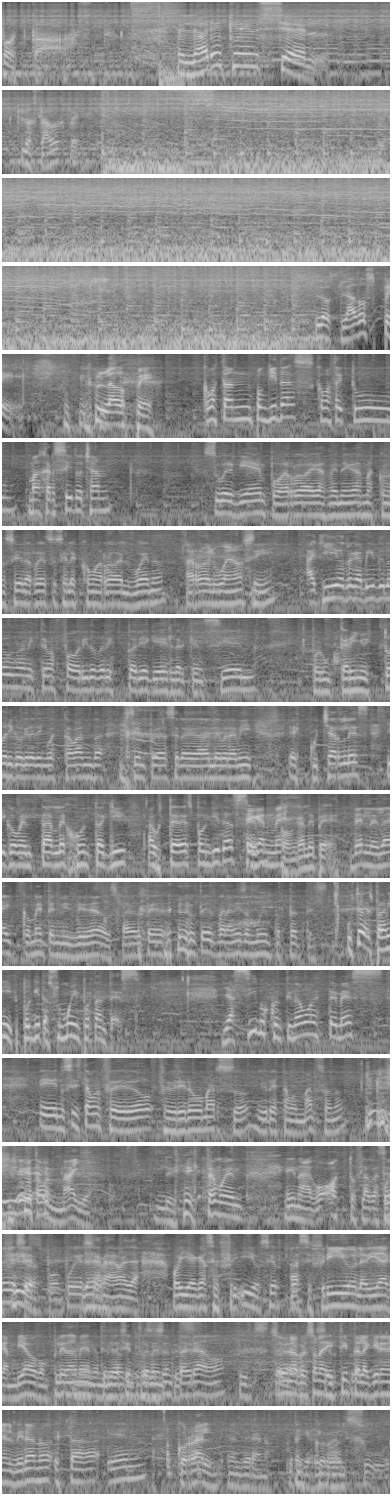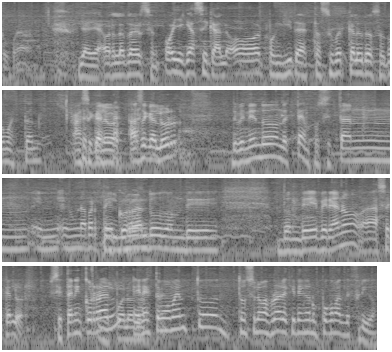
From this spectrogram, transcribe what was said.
Podcast. El área que el Los lados B. Los lados P. lados P. ¿Cómo están, Ponquitas? ¿Cómo estáis tú, Manjarcito Chan? Súper bien, pues arroba Vegas Venegas, más conocido en las redes sociales como arroba el bueno. Arroba el bueno, sí. Aquí otro capítulo uno de mis temas favoritos de la historia que es el Arkenciel por un cariño histórico que le tengo a esta banda. Siempre va a ser agradable para mí escucharles y comentarles junto aquí a ustedes, Ponguitas. Síganme. Póngale P. Denle like, comenten mis videos. Para ustedes, ustedes para mí son muy importantes. Ustedes para mí, Ponguitas, son muy importantes. Y así pues continuamos este mes. Eh, no sé si estamos en febrero, febrero o marzo. Yo creo que estamos en marzo, ¿no? Yo, yo diría que estamos en mayo. Yo diría que estamos en, en agosto, flaco, hace Puede frío. ser, po, puede Ya, ser. ya, ya. Oye, acá hace frío, ¿cierto? Hace frío, la vida ha cambiado completamente, ha cambiado 360 completamente. grados. 360 Soy una persona ¿cierto? distinta a la que era en el verano. Está en Corral en el verano. Puta que rico Corral. el sur, weón. Ya, ya, ahora la otra versión. Oye, que hace calor, Ponguita, está súper caluroso. ¿Cómo están? Hace calor, hace calor dependiendo de donde estén. Pues si están en, en una parte En del Corral. mundo donde, donde es verano, hace calor. Si están en Corral En este momento, entonces lo más probable es que tengan un poco más de frío.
